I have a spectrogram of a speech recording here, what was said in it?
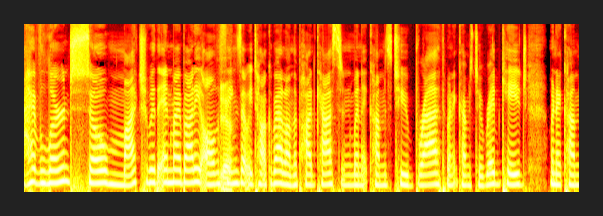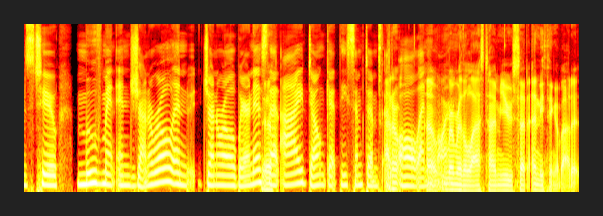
I have learned so much within my body, all the Yeah. things that we talk about on the podcast. And when it comes to breath, when it comes to rib cage, when it comes to movement in general and general awareness, Yeah. that I don't get these symptoms I at don't- all I anymore. don't remember the last time you said anything about it.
